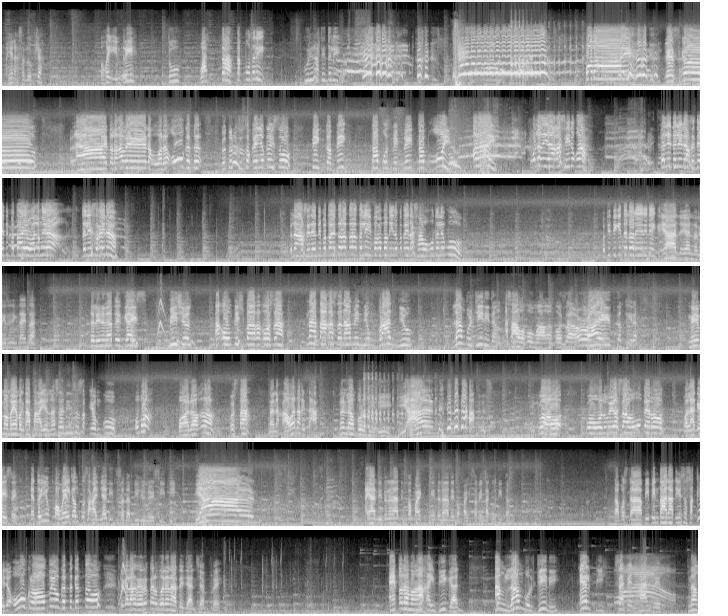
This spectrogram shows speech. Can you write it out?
Ayun, nasa loob siya. Okay, in 3, 2, 1, tara! Takbo, dali! Kunin natin, dali! Bye-bye! Let's go! Ah, ito na kami! Nakuha na. Oh, ganda! Ganda na sasakyan niya, guys! Oh, pink na pink! Tapos may plate na... Uy! Aray! Walang iya ka! Sino ka? Dali, dali na! Aksidente pa tayo! Walang iya! Dali, sakay na! Wala, aksidente pa tayo! Tara, tara, dali! Baka makita pa tayo ng ko! Dali mo! Ba't hindi kita naririnig? Ayan, ayan, naririnig na kita. Dali na natin, guys. Mission accomplished, mga kakosa. Natakas na namin yung brand new Lamborghini ng asawa ko, mga kakosa. Alright! Takina. Ngayon, mamaya magtataka yun. Nasaan yung sasakyan ko? O ba? Bahala ka. Basta, nanakawan na kita ng Lamborghini. Yan! Kuwawa, kuwawa naman yung asawa ko, pero wala guys eh. Ito yung pa-welcome ko sa kanya dito sa The Billionaire City. Yan! Ayan, dito na natin pa-park. Dito na natin pa-park sa may tago dito. Tapos na pipintahan natin yung sasakyan niya. Oh, grabe! Oh, ganda-ganda oh! Teka lang, re-repair muna natin dyan, syempre. Eto na mga kaibigan, ang Lamborghini LP 700 ng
